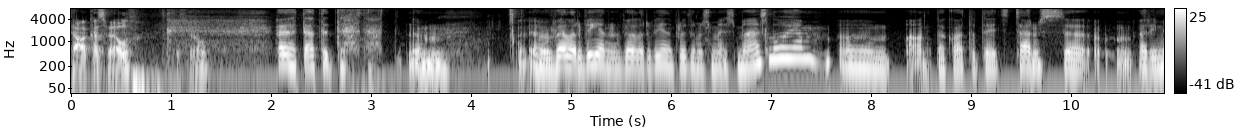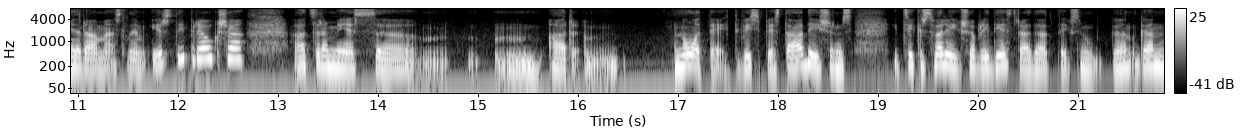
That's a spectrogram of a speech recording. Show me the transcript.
Tā, kas vēl? Kas vēl? Tā tad. Tā, um, Vēl ar vienu, vēl ar vienu, protams, mēs mēslojam. Um, tā kā tu teici, cenas arī minerālu mēsliem ir stipri augšā. Atceramies ar noteikti viss pie stādīšanas, cik ir svarīgi šobrīd iestrādāt teiksim, gan, gan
